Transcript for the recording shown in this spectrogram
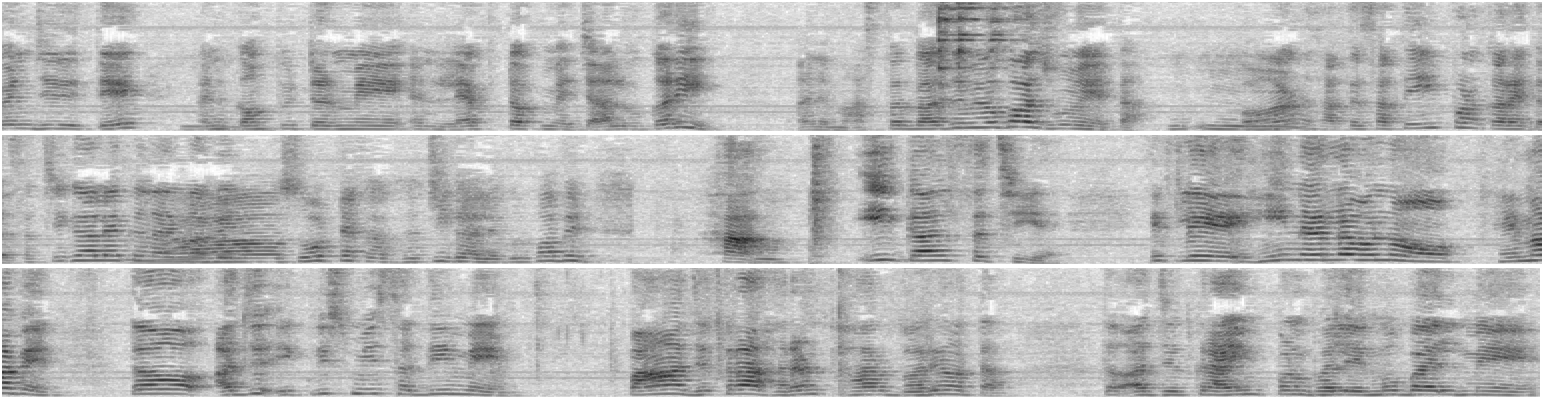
पंहिंजी રીતે અને કમ્પ્યુટર में અને લેપટોપ में ચાલુ કરી અને માસ્તર બાજુ મેં ઊભા જ હું હતા. પણ સાથે સાથે ઈ પણ કરે હતા સચી ગાલે કે ના એમાં સો ટકા સચી ગાલે કૃપાબેન હા ઈ ગાલ સચી હે. એટલે હી નરલવનો હેમાબેન તો આજે એકવીસમી સદી મેં પાંચ જેટલા હરણ ફાર ભર્યો હતા. તો આજે ક્રાઇમ પણ ભલે મોબાઈલ મેં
